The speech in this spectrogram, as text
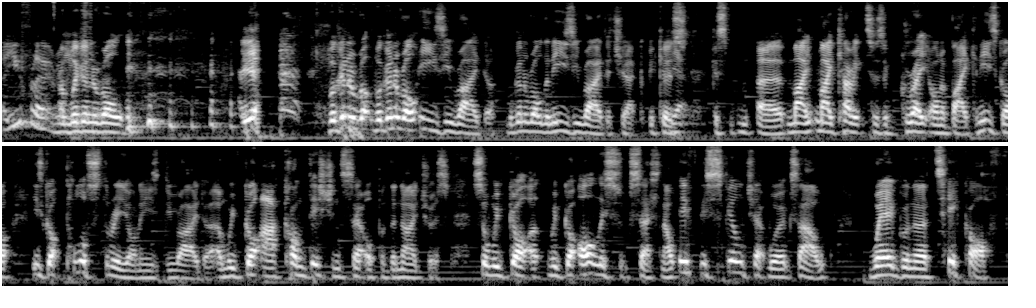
Are you floating and we're gonna roll yeah we're gonna ro- we're gonna roll easy rider. We're gonna roll an easy rider check because Yeah. because uh, my my characters are great on a bike and he's got he's got plus three on easy rider and we've got our condition set up of the nitrous. So we've got we've got all this success. Now if this skill check works out we're gonna tick off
